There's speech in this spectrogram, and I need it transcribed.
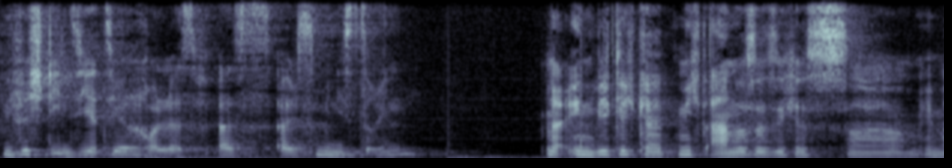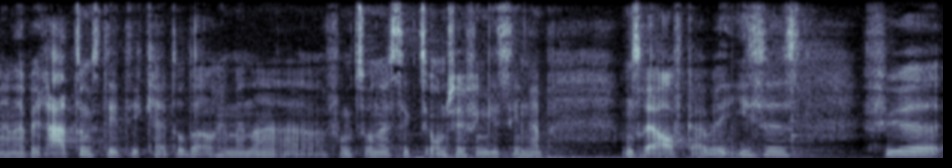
Wie verstehen Sie jetzt Ihre Rolle als, als, als Ministerin? Na, in Wirklichkeit nicht anders, als ich es äh, in meiner Beratungstätigkeit oder auch in meiner Funktion als Sektionschefin gesehen habe. Unsere Aufgabe ist es, für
